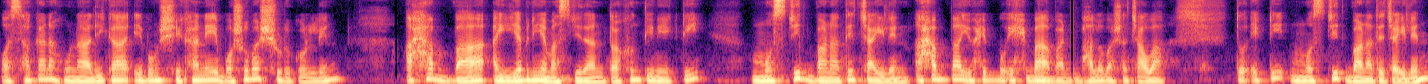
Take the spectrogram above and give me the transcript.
অসাকানা হুনালিকা এবং সেখানে বসবাস শুরু করলেন। আহাব্বা আইয়াবনিয়া মসজিদান, তখন তিনি একটি মসজিদ বানাতে চাইলেন। আহাব্বা ইউহেব্ব এহবাবান ভালোবাসা চাওয়া। তো একটি মসজিদ বানাতে চাইলেন।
